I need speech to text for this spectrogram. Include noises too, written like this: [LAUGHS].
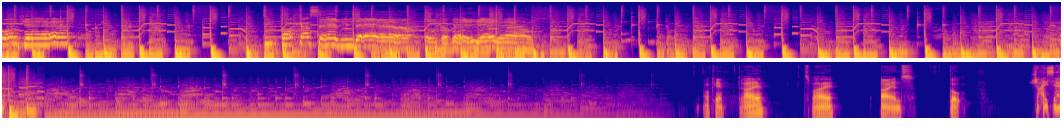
und yeah. Die Podcast-Helden der Unterwelt, yeah, yeah. Okay, drei, zwei, eins, go. Scheiße!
